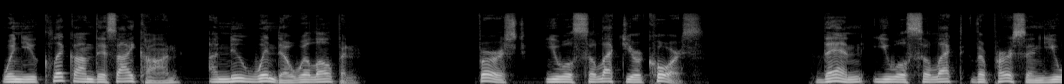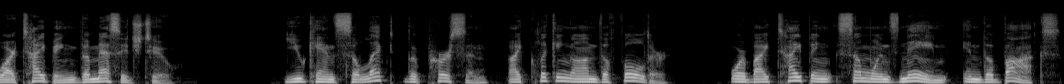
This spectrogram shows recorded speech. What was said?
When you click on this icon, a new window will open. First, you will select your course. Then you will select the person you are typing the message to. You can select the person by clicking on the folder or by typing someone's name in the box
